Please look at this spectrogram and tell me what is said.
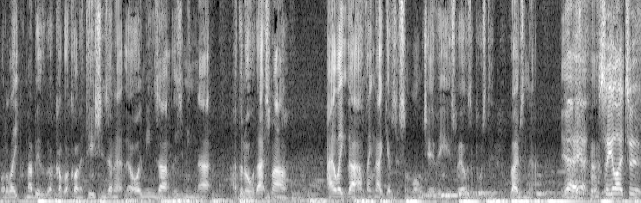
Or like maybe there were a couple of connotations in it that oh, it means that, does it mean that? I don't know. That's my. I like that. I think that gives it some longevity as well, as opposed to vibes in that. Yeah, yeah. So you like to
